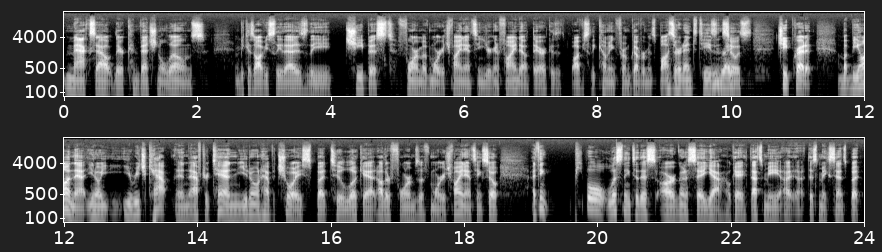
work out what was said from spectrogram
max out their conventional loans because obviously that is the cheapest form of mortgage financing you're going to find out there because it's obviously coming from government sponsored entities and right. so it's cheap credit. But beyond that, you know, you reach a cap, and after 10, you don't have a choice but to look at other forms of mortgage financing. So I think people listening to this are going to say, yeah, okay, that's me. I, uh, this makes sense. But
